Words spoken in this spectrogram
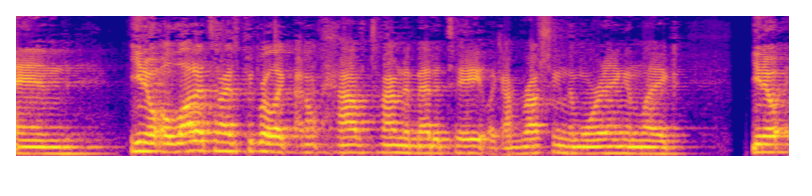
And, you know, a lot of times people are like, I don't have time to meditate. Like, I'm rushing in the morning. And, like, you know,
